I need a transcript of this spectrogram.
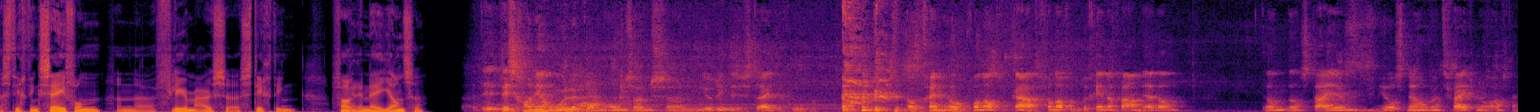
Stichting Sevon, een vleermuisstichting van René Jansen. Het is gewoon heel moeilijk om, om zo'n zo juridische strijd te voeren. Ook geen hulp van advocaten vanaf het begin af aan. Ja, dan, dan, dan sta je heel snel met 5-0 achter.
